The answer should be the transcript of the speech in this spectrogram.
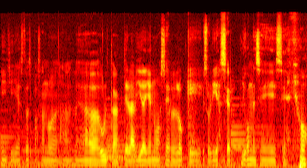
y que ya estás pasando a la edad adulta, de la vida ya no va a ser lo que solía ser. Yo comencé ese año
